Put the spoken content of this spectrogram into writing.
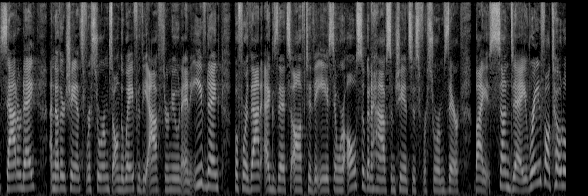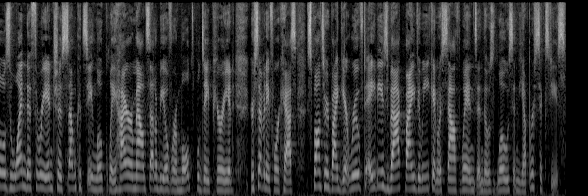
Saturday, another chance for storms on the way for the afternoon and evening before that exits off to the east. And we're also going to have some chances for storms there by Sunday. Rainfall totals one to three inches. Some could see locally higher amounts. That'll be over a multiple day period. Your seven day forecast sponsored by Get Roofed. 80s back by the weekend with south winds and those lows in the upper 60s.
